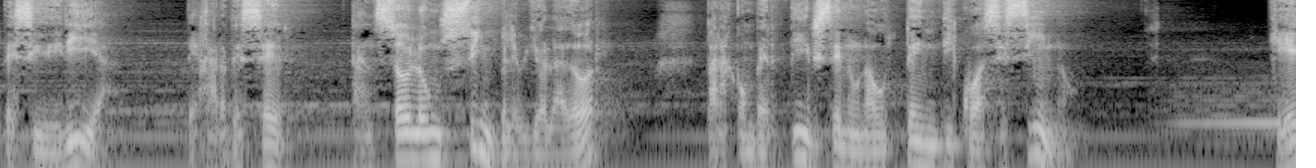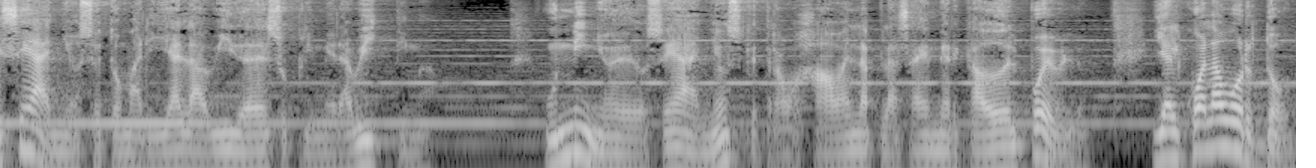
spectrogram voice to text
decidiría dejar de ser tan solo un simple violador para convertirse en un auténtico asesino, que ese año se tomaría la vida de su primera víctima, un niño de 12 años que trabajaba en la plaza de mercado del pueblo y al cual abordó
